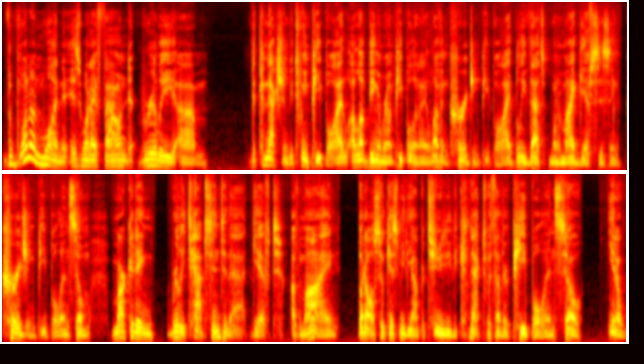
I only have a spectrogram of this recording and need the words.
The one on one is what I found really um, the connection between people. I, I, love being around people and I love encouraging people. I believe that's one of my gifts is encouraging people. And so marketing really taps into that gift of mine but also gives me the opportunity to connect with other people. And so, you know,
